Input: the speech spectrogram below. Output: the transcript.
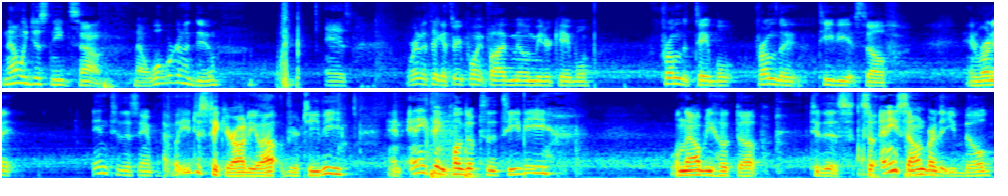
Now we just need sound. Now what we're gonna do is we're gonna take a 3.5 millimeter cable from the table, from the TV itself, and run it into this amplifier. But you just take your audio out of your TV, and anything plugged up to the TV will now be hooked up to this. So any soundbar that you build,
